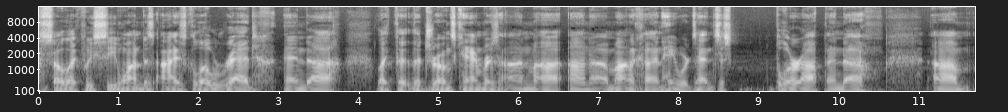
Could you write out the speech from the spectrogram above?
so like we see Wanda's eyes glow red, and uh, like the the drone's cameras on uh, on uh, Monica and Hayward's end just blur up, and uh, um,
